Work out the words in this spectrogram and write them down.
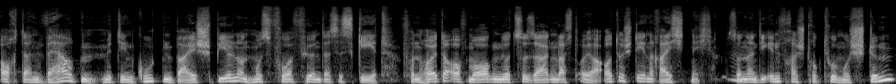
auch dann werben mit den guten Beispielen und muss vorführen, dass es geht. Von heute auf morgen nur zu sagen, lasst euer Auto stehen, reicht nicht, mhm. sondern die Infrastruktur muss stimmen.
